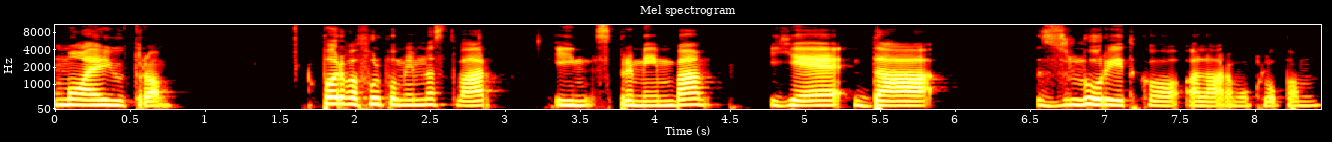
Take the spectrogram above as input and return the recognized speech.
moje jutro? Prva, ful pomembna stvar in sprememba je, da zelo redko alarm vklopim.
